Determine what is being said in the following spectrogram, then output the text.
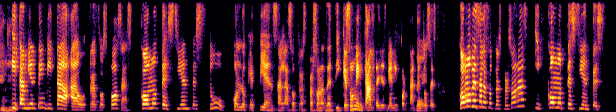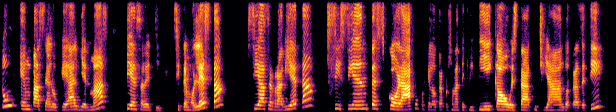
Y también te invita a, otras dos cosas. ¿Cómo te sientes tú con lo que piensan las otras personas de ti? Que eso me encanta y es bien importante. Entonces, ¿cómo ves a las otras personas y cómo te sientes tú en base a lo que alguien más piensa de ti? Si te molesta, si hace rabieta, si sientes coraje porque la otra persona te critica o está cuchillando atrás de ti,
